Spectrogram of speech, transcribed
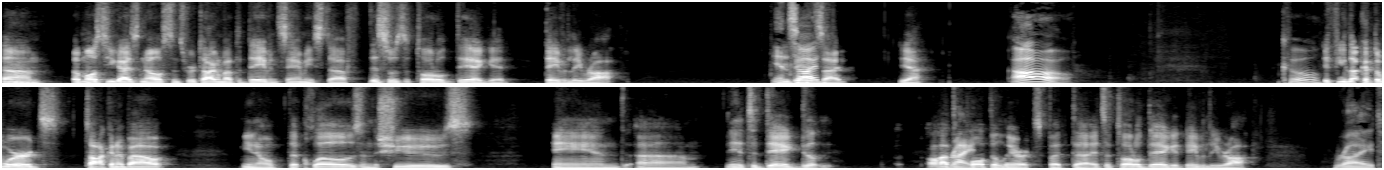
Um, but most of you guys know since we're talking about the Dave and Sammy stuff, this was a total dig at David Lee Roth. Inside? Inside. Yeah. Oh, cool. if you look at the words talking about you know the clothes and the shoes and um it's a dig i'll have to Right. pull up the lyrics but uh, it's a total dig at david lee roth Right.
